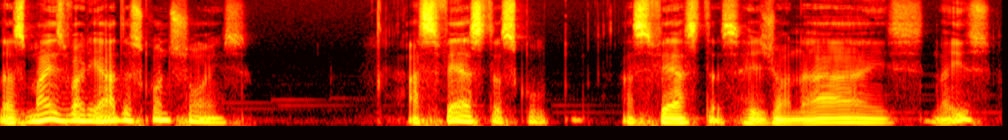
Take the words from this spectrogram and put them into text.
das mais variadas condições. As festas, as festas regionais, não é isso?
